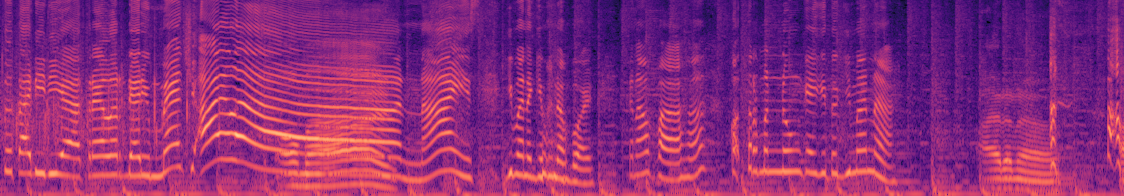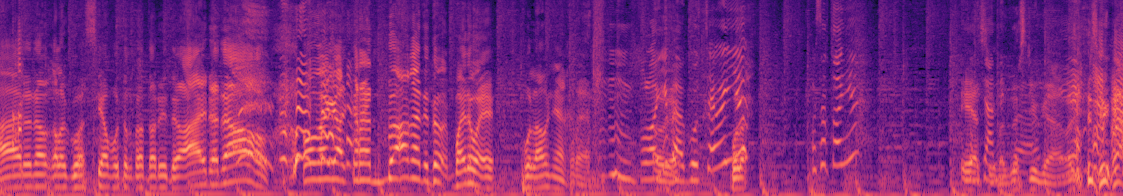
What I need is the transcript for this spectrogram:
Itu tadi dia trailer dari Match Island. Oh my. Nice. Gimana gimana boy? Kenapa? Hah? Kok termenung kayak gitu gimana? I don't know. I don't know kalau gue siap untuk nonton itu. I don't know. Oh my god, keren banget itu. By the way, pulaunya keren. Hmm, pulaunya Oke. bagus. Ceweknya? Pulau- Pesertanya? Iya sih, bagus juga. Bagus juga.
